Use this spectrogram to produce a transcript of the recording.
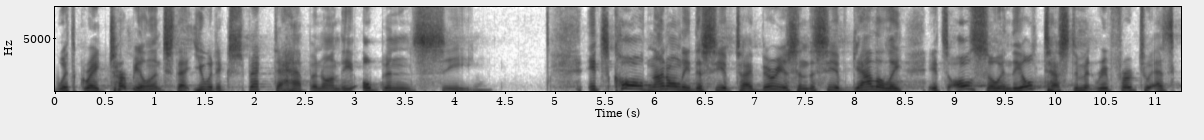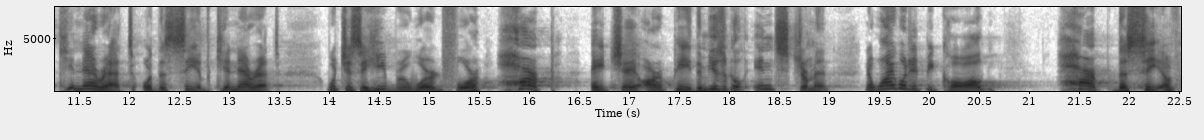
with great turbulence that you would expect to happen on the open sea. It's called not only the Sea of Tiberias and the Sea of Galilee, it's also in the Old Testament referred to as Kinneret or the Sea of Kinneret which is a Hebrew word for harp, H A R P, the musical instrument. Now, why would it be called harp, the sea of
